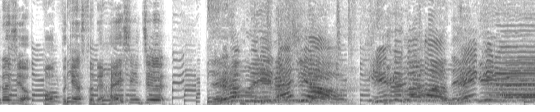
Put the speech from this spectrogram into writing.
ラジオポッドキャストで配信中ゼロプリラジオ聞くことできる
